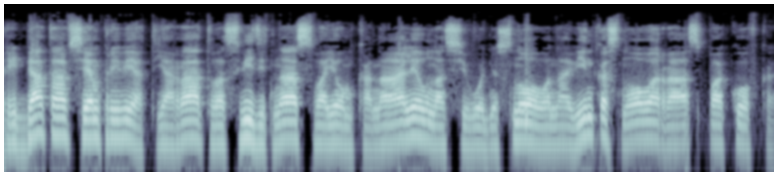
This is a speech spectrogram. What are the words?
Ребята, всем привет! Я рад вас видеть на своем канале. У нас сегодня снова новинка, снова распаковка.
